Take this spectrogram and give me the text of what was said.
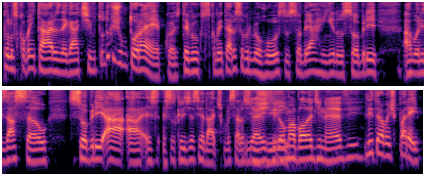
pelos comentários negativos, tudo que juntou na época. Teve os comentários sobre o meu rosto, sobre a rino, sobre a harmonização, sobre a, a- essas crises de ansiedade que começaram a E surgir. aí virou uma bola de neve. Literalmente parei.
